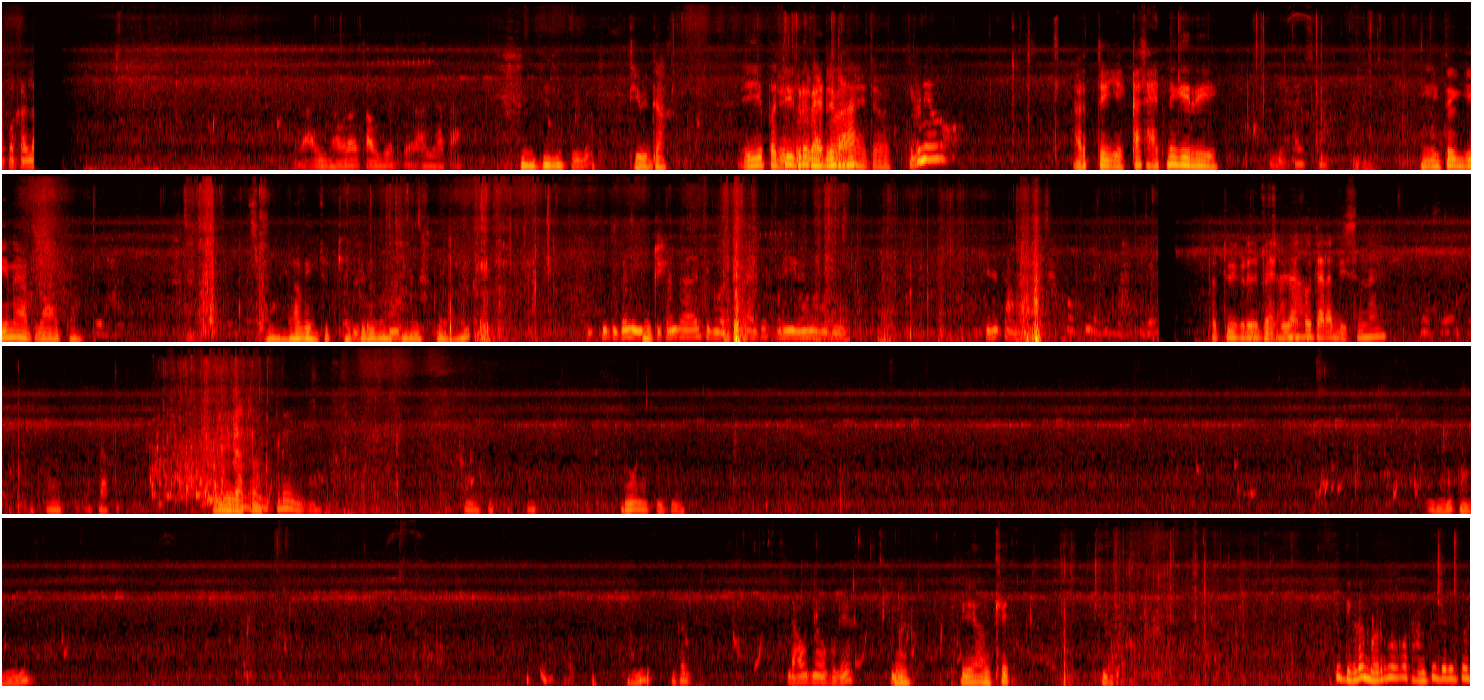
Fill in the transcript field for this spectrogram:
पकडला आई चावली असते आई आता ती दाख ए पती इकडे बॅटरी तिकडे एवढं अरे ते एका साईडने गिरी इथं गेम आहे आपला आता. छोला बेंचू खेकडे तू तिकडे तिकडे राहायचं वरती राहायचं पुढे येऊ नको तू तिथे थांब. तू इकडे बॅटरी दाखव त्याला दिसत नाही. मी जातो. इकडे. दोन आहेत तिथे. नाही थांबले ना. धावत नको पुढे. हे अंकित तू तिकडे मरू नको थांबतो तरी पण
